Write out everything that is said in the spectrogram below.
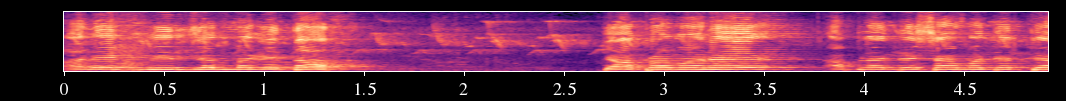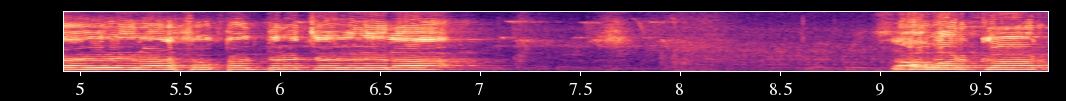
अनेक वीर जन्म घेतात. त्याप्रमाणे आपल्या देशामध्ये त्यावेळेला स्वातंत्र्याच्या वेळेला सावरकर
